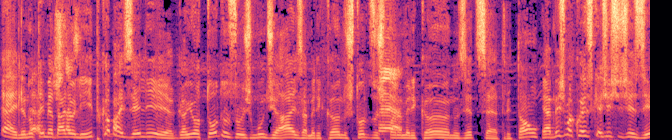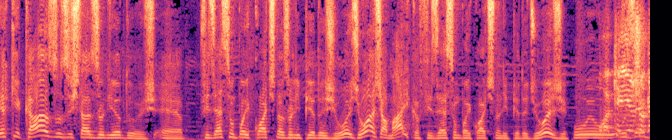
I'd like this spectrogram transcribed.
É, ele não É, tem medalha Estados- olímpica, mas ele ganhou todos os mundiais americanos, todos os É. pan-americanos e etc. Então, é a mesma coisa que a gente dizer que caso os Estados Unidos é, fizessem um boicote nas Olimpíadas de hoje, ou a Jamaica fizesse um boicote na Olimpíada de hoje, o, Porra, o quem ia Usain jogar,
